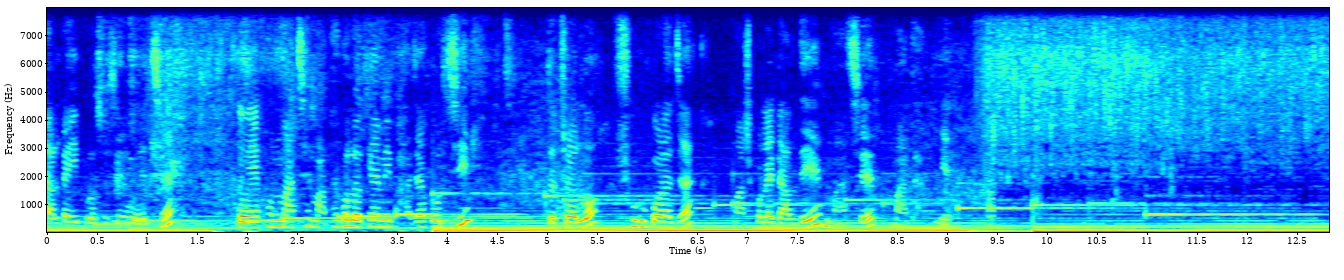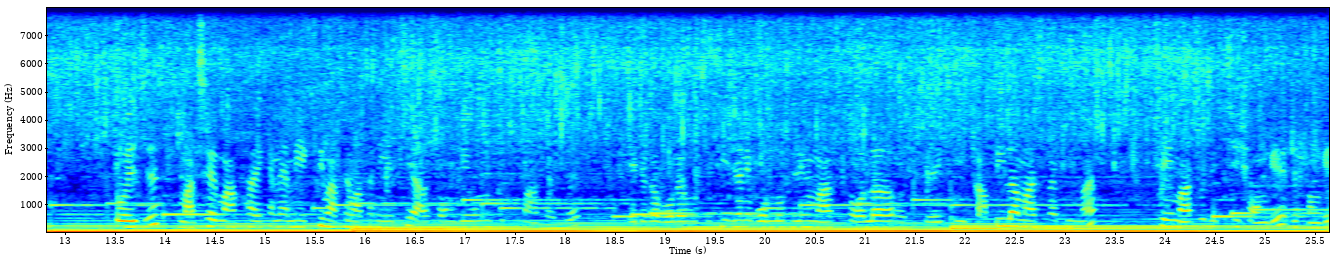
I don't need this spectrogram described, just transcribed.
ডালটা এই প্রসেসে হয়েছে। তো এখন মাছের মাথাগুলোকে আমি ভাজা করছি। তো চলো, শুরু করা যাক। মাসকলাই ডাল দিয়ে মাছের মাথা দিয়ে তো এই যে মাছের মাথা, এখানে আমি একটি মাছের মাথা নিয়েছি, আর সঙ্গে অন্য কিছু মাছ আছে। এটাকে বলে হচ্ছে, কি জানি বলল সেদিন মাছ ফলা হচ্ছে কি কাপিলা মাছ না কি মাছ? সেই মাছও দিচ্ছি সঙ্গে, এটার সঙ্গে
